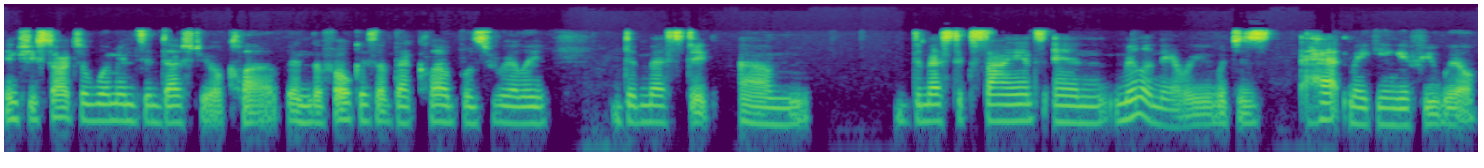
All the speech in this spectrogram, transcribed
and she starts a women's industrial club. And the focus of that club was really domestic um, domestic science and millinery, which is hat making, if you will.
